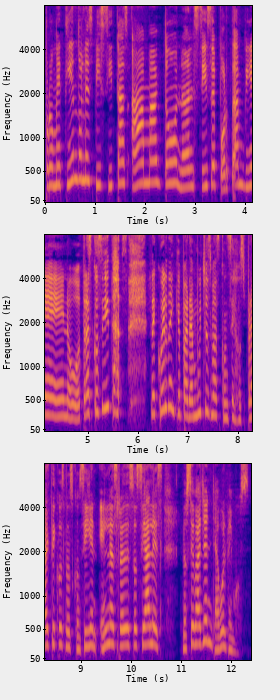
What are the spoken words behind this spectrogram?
prometiéndoles visitas a McDonald's si se portan bien o otras cositas. Recuerden que para muchos más consejos prácticos nos consiguen en las redes sociales. No se vayan, ya volvemos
